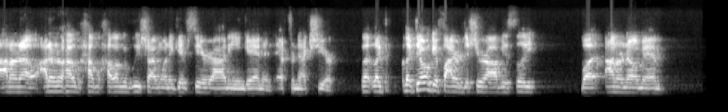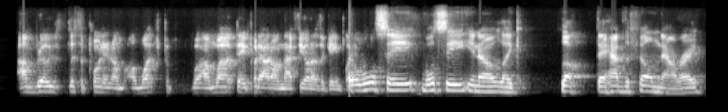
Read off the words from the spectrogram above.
I don't know. I don't know how how, how long of leash I want to give Sirianni and Gannon after next year. But like like they don't get fired this year, obviously. But I don't know, man. I'm really disappointed on, on what on what they put out on that field as a game plan. Well, we'll see. We'll see. You know, like look, they have the film now, right?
